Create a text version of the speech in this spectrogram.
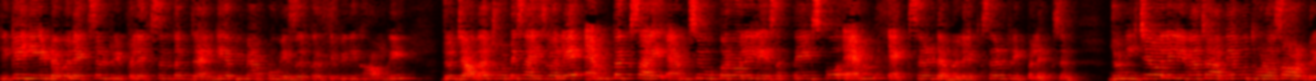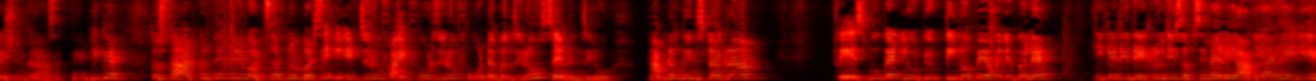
ठीक है, ये डबल एक्सएल ट्रिपल एक्सएल तक जाएँगे। अभी मैं आपको मेजर करके भी दिखाऊँगी। जो ज़्यादा छोटे साइज़ वाले एम तक साइज़ एम से ऊपर वाले ले सकते हैं इसको। M XL double XL triple XL जो नीचे वाले लेना चाहते हैं, वो थोड़ा सा ऑल्ट्रेशन करा सकते हैं, ठीक है? तो स्टार्ट करते हैं मेरे व्हाट्सएप नंबर से एट ज़ीरो हम लोग इंस्टाग्राम फेसबुक एंड यूट्यूब तीनों पे अवेलेबल है, ठीक है जी? देख लो जी, सबसे पहले आ गया है ये।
